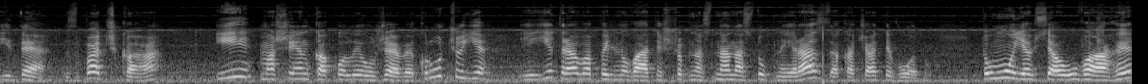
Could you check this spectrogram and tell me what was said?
йде з бачка, і машинка, коли вже викручує, її треба пильнувати, щоб на, на наступний раз закачати воду. Тому я вся уваги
